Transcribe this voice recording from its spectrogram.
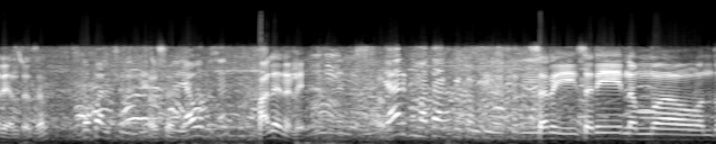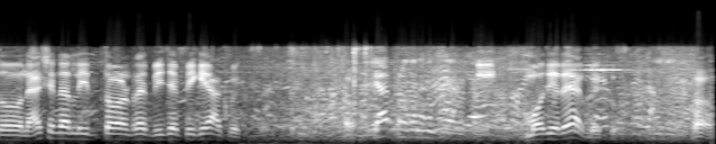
ಸರಿ ಅಂತ ಸರ್. ಗೋಪಾಲ್ ಸಿಂಗ್ ಸರ್. ಯಾವ ಸರ್? ಹಾಲೇನಹಳ್ಳಿ ಯಾರಿಗೆ ಮತ ಹಾಕ್ಬೇಕು ಅಂತ ಸರ್? ಸರ್ ಈ ಸರಿ ನಮ್ಮ ಒಂದು ನ್ಯಾಷನಲ್ ಇತ್ತು ಅಂದ್ರೆ ಬಿ ಜೆ ಪಿಗೆ ಹಾಕ್ಬೇಕು ಸರ್. ಯಾರು ಪ್ರಧಾನಮಂತ್ರಿ ಆಗ್ಬೇಕು? ಮೋದಿಯವರೇ ಆಗಬೇಕು. ಹಾಂ.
